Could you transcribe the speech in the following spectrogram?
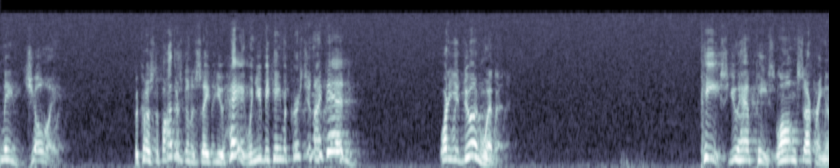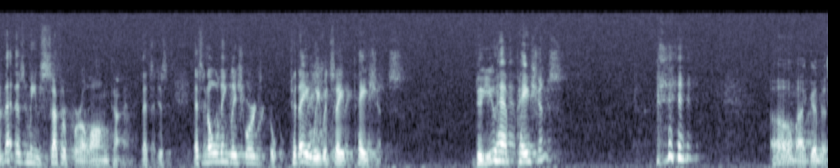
me joy. Because the Father's going to say to you, hey, when you became a Christian, I did. What are you doing with it? Peace. You have peace. Long suffering. And that doesn't mean suffer for a long time. That's just, that's an old English word. Today we would say patience. Do you have patience? oh my goodness.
